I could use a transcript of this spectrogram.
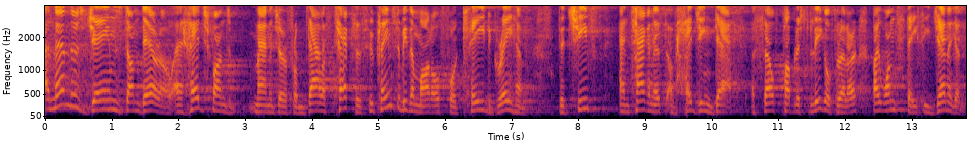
And then there's James Dondero, a hedge fund manager from Dallas, Texas, who claims to be the model for Cade Graham, the chief antagonist of Hedging Death, a self published legal thriller by one Stacey Jernigan.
